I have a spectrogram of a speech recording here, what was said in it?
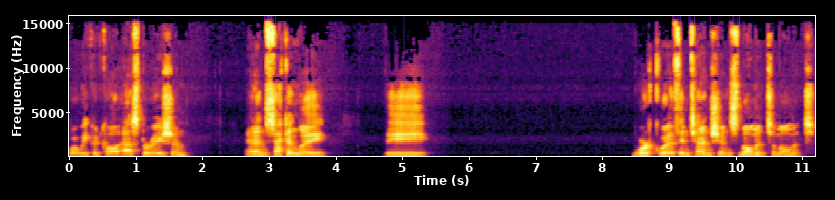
what we could call aspiration, and secondly, the work with intentions moment to moment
